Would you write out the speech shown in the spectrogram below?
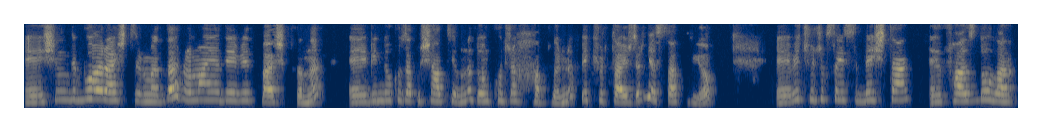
E, şimdi bu araştırmada Romanya Devlet Başkanı e, 1966 yılında doğum kontrol haplarını ve kürtajları yasaklıyor. E, ve çocuk sayısı 5'ten e, fazla olan,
